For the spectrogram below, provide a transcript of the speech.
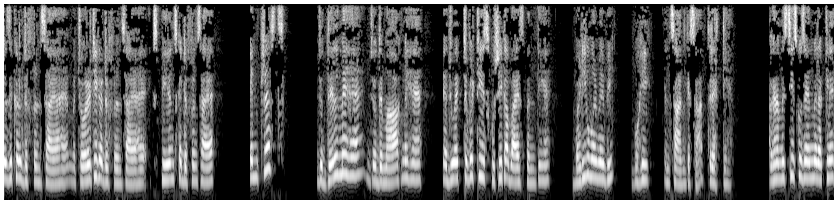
فزیکل ڈفرینس آیا ہے میچورٹی کا ڈفرینس آیا ہے ایکسپیرئنس کا ڈفرینس آیا ہے انٹرسٹ جو دل میں ہے جو دماغ میں ہے یا جو ایکٹیویٹیز خوشی کا باعث بنتی ہیں بڑی عمر میں بھی وہی انسان کے ساتھ رہتی ہیں اگر ہم اس چیز کو ذہن میں رکھ لیں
